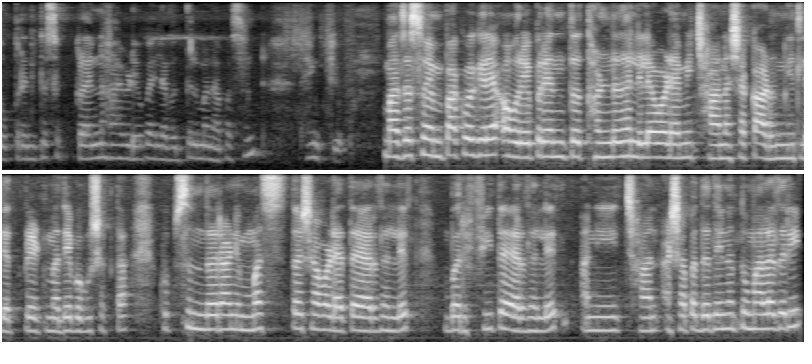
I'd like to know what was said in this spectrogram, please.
तोपर्यंत सगळ्यांना हा व्हिडिओ पाहिल्याबद्दल मनापासून थँक्यू माझा स्वयंपाक वगैरे आवरेपर्यंत थंड झालेल्या वड्या मी छान अशा काढून घेतल्यात. प्लेटमध्ये बघू शकता. खूप सुंदर आणि मस्त अशा वड्या तयार झालेत बर्फी तयार झालेत आणि छान अशा पद्धतीनं तुम्हाला जरी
